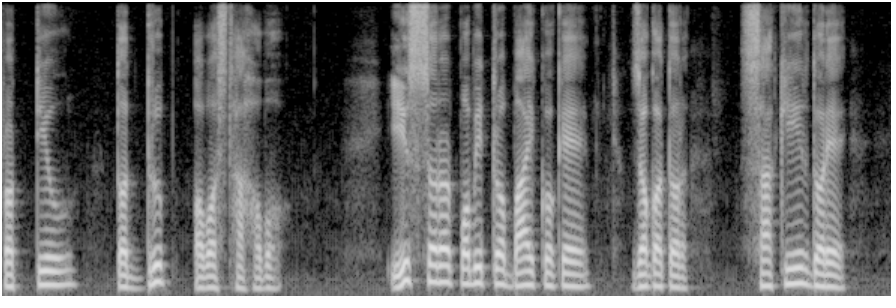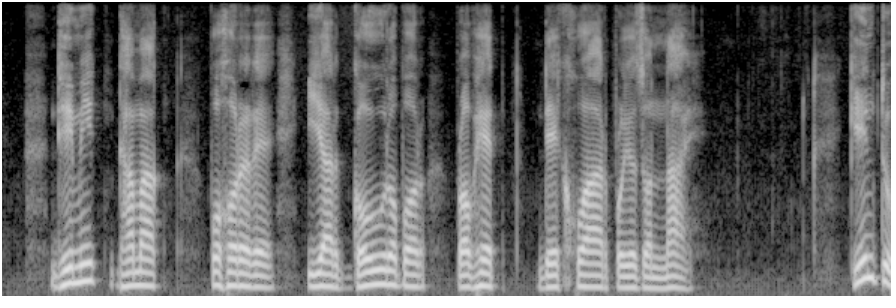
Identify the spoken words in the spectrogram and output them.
প্ৰতিও তদ্ৰুপ অৱস্থা হ'ব। ঈশ্বৰৰ পবিত্ৰ বাক্যকে জগতৰ চাকিৰ দৰে ধিমিক ধামাক পোহৰেৰে ইয়াৰ গৌৰৱৰ প্ৰভেদ দেখুওৱাৰ প্ৰয়োজন নাই। কিন্তু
